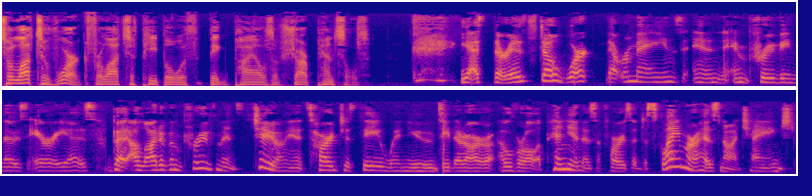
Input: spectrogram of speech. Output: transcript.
So lots of work for lots of people with big piles of sharp pencils. yes, there is still work that remains in improving those areas, but a lot of improvements too. I mean, it's hard to see when you see that our overall opinion, as far as a disclaimer, has not changed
